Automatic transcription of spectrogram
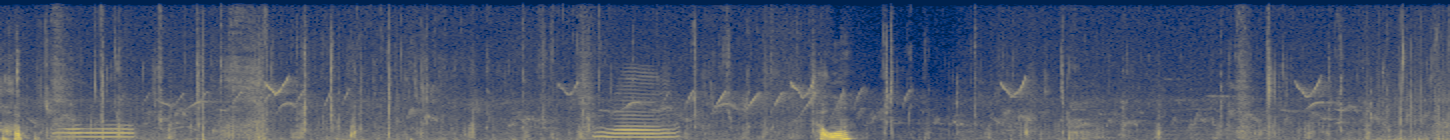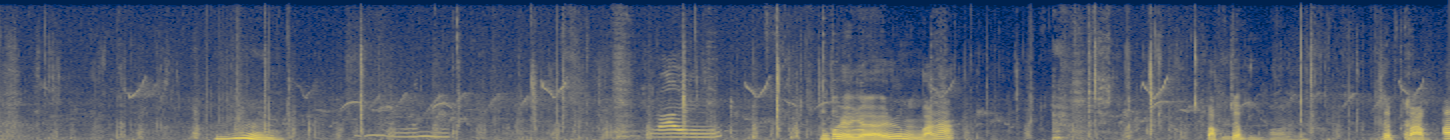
นะครับชะอมอื มมันก็ใหญ่ๆเรื่องบ้านอะปากเจ็บกินพ่อเลยนะเจ็บปากอ้า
